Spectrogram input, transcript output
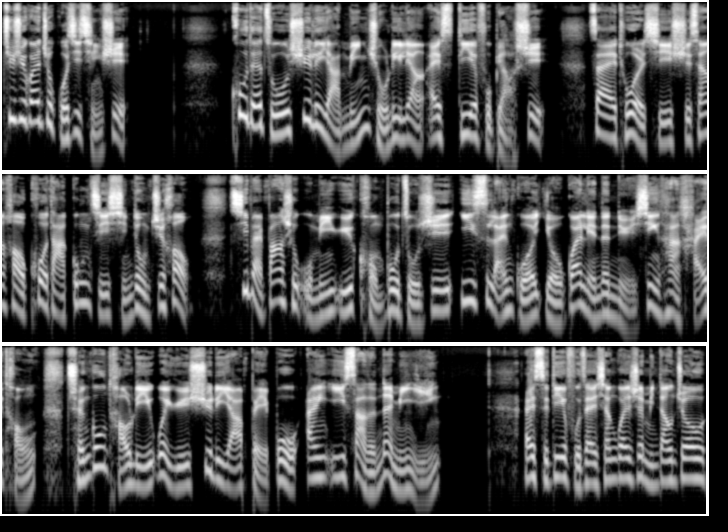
继续关注国际情势，库德族叙利亚民主力量 SDF 表示，在土耳其十三号扩大攻击行动之后，七百八十五名与恐怖组织伊斯兰国有关联的女性和孩童成功逃离位于叙利亚北部安伊萨的难民营。SDF 在相关声明当中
